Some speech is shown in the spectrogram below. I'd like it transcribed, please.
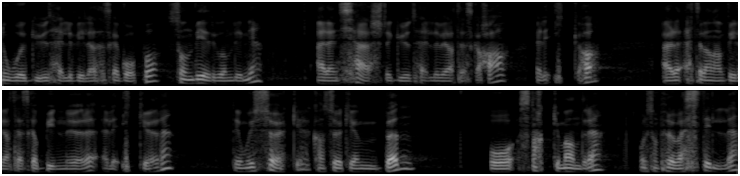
noe Gud heller vil at jeg skal gå på? Sånn videregående linje. Er det en kjæreste Gud heller vil at jeg skal ha eller ikke ha? Er det et eller annet han vil at jeg skal begynne å gjøre eller ikke gjøre? Det må vi søke. Kan søke en bønn og snakke med andre. Og liksom prøve å være stille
